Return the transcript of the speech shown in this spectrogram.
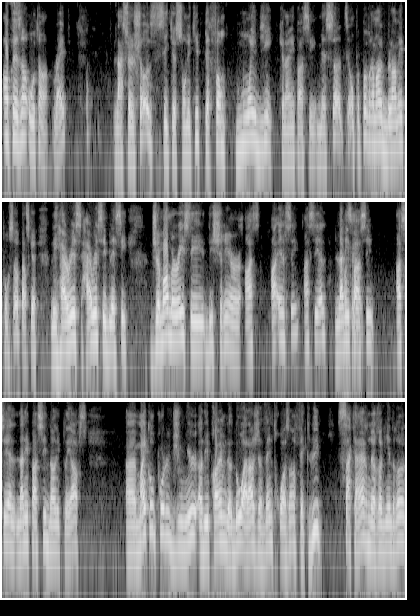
en pesant autant, right? La seule chose, c'est que son équipe performe moins bien que l'année passée. Mais ça, on ne peut pas vraiment le blâmer pour ça parce que les Harris, Harris est blessé. Jamal Murray s'est déchiré un ALC, ACL l'année passée, ACL l'année passée dans les playoffs. Euh, Michael Porter Jr. a des problèmes de dos à l'âge de 23 ans, fait que lui, sa carrière ne reviendra,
